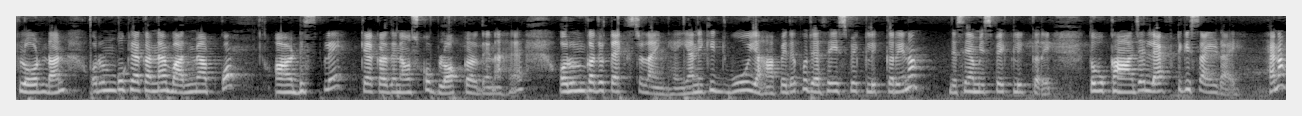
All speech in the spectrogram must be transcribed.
फ्लॉट नन और उनको क्या करना है? बाद में आपको डिस्प्ले क्या कर देना, उसको ब्लॉक कर देना है। और उनका जो टेक्स्ट लाइन है, यानी कि वो यहाँ पे देखो, जैसे इस पर क्लिक करें ना, जैसे हम इस पर क्लिक करें तो वो कहाँ जाए लेफ़्ट की साइड आए, है ना?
